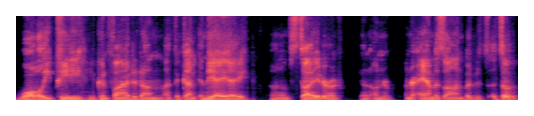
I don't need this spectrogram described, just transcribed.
Wally P. You can find it on, I think, on in the AA um, site or under under Amazon, but it's it's a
